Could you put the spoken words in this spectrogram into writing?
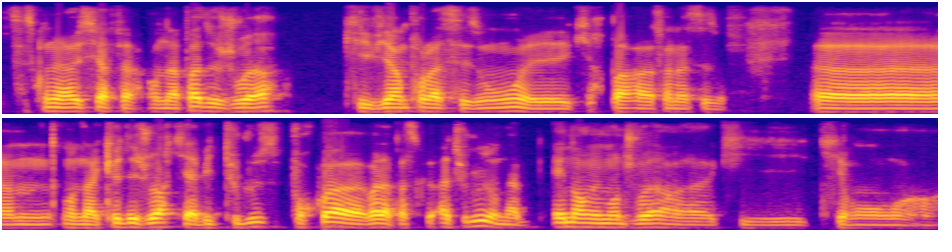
c'est ce qu'on a réussi à faire. On n'a pas de joueur qui vient pour la saison et qui repart à la fin de la saison. Euh, on n'a que des joueurs qui habitent Toulouse. Pourquoi? Voilà, parce qu'à Toulouse, on a énormément de joueurs euh, qui, qui, ont,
